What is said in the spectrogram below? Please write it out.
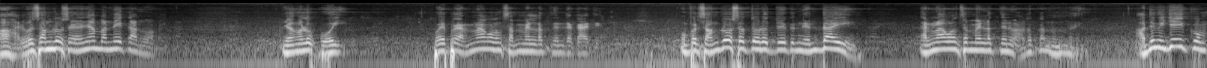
ആ അത് സന്തോഷം. ഞാൻ വന്നേക്കാന്ന് പറഞ്ഞു. ഞങ്ങൾ പോയി. പോയപ്പോൾ എറണാകുളം സമ്മേളനത്തിന്റെ കാര്യം. മുപ്പർ സന്തോഷത്തോടെ എന്തായി? എറണാകുളം സമ്മേളനത്തിനും അതൊക്കെ നന്നായി. അത് വിജയിക്കും.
